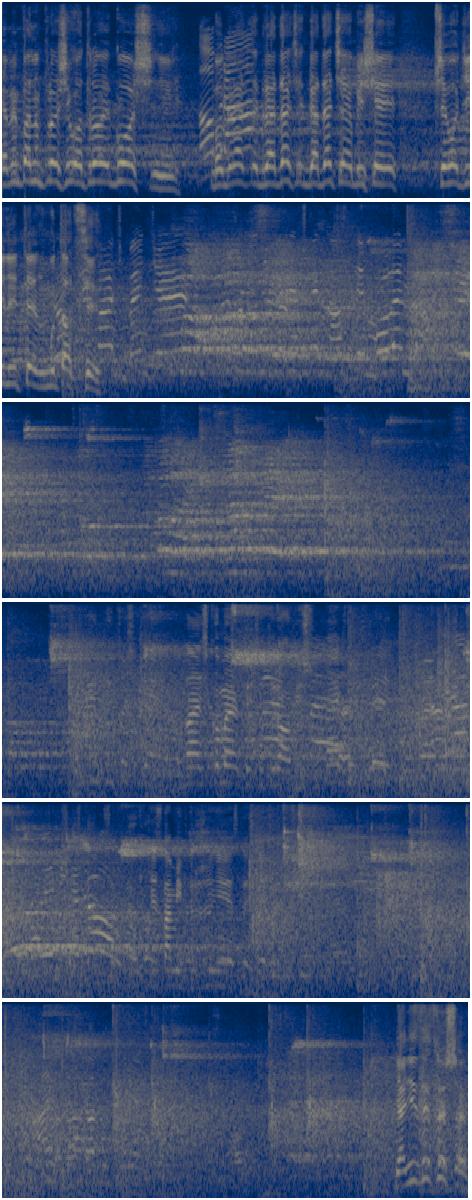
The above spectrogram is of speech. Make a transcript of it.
Ja bym panu prosił o trochę głośniej, bo Dobra. gra- gadacie, gadacie jakby się przechodzili ten, mutacje. Rozgrywać będzie z numerem 14 Molenda. Komentuj, co się dzieje. Weź komentuj, co ty robisz. Ty z nami w drużynie jesteś, nie? Ja nic nie słyszę.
